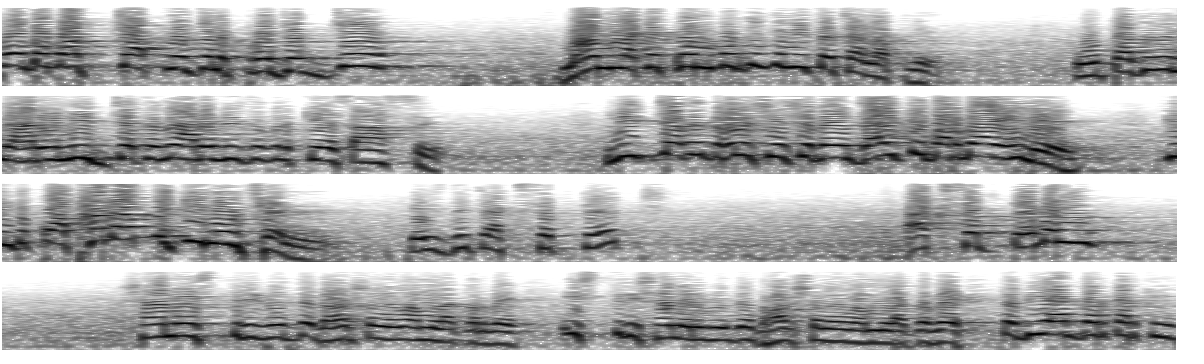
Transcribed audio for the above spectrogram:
পদবাচ্য আপনার জন্য প্রযোজ্য। মামলাকে কোন পর্যন্ত নিতে চান আপনি? ওটা যদি নারী নির্যাতিত, নারী নির্যাতনের কেস আছে। নির্যাতিত হলে সে সেটা যাইতে পারবে আইনে। কিন্তু কথাটা আপনি কি বলছেন? ইজ দিট অ্যাকসেপ্টেড অ্যাকসেপ্টেবল স্বামী স্ত্রীর বিরুদ্ধে ধর্ষণের মামলা করবে, স্ত্রী স্বামীর বিরুদ্ধে ধর্ষণের মামলা করবে, তো বিয়ার দরকার কি?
